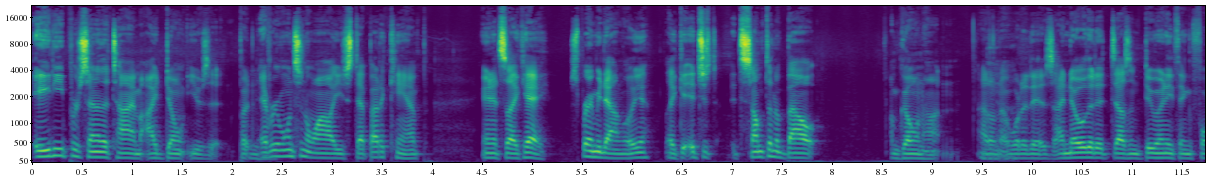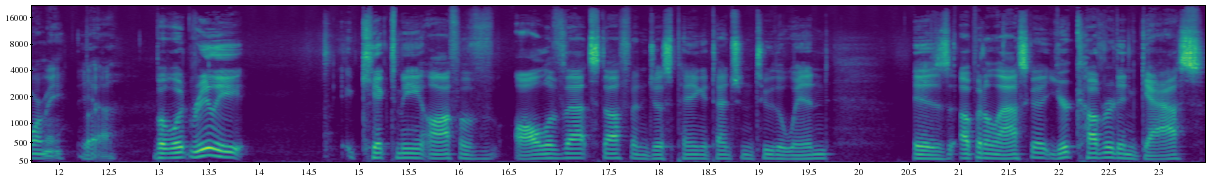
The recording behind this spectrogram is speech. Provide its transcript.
eighty percent of the time I don't use it. But every once in a while, you step out of camp, and it's like, hey, spray me down, will you? Like it just it's something about I'm going hunting. I don't know what it is. I know that it doesn't do anything for me. but- Yeah. But what really kicked me off of all of that stuff and just paying attention to the wind is up in Alaska, you're covered in gas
